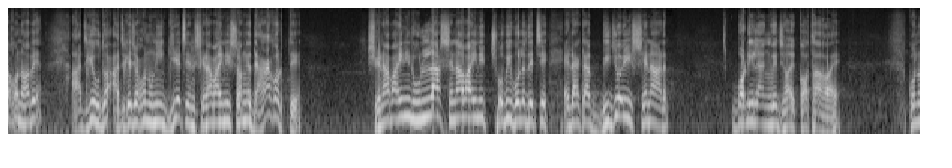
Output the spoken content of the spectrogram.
তখন হবে। আজকে উদ, আজকে যখন উনি গিয়েছেন সেনাবাহিনীর সঙ্গে দেখা করতে, সেনাবাহিনীর উল্লাস, সেনাবাহিনীর ছবি বলে দিচ্ছে, এটা একটা বিজয়ী সেনার বডি ল্যাঙ্গুয়েজ হয়, কথা হয়। কোনো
